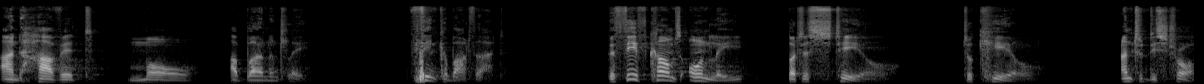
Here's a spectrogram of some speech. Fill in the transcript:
and have it more abundantly. Think about that. The thief comes only but to steal, to kill, and to destroy.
